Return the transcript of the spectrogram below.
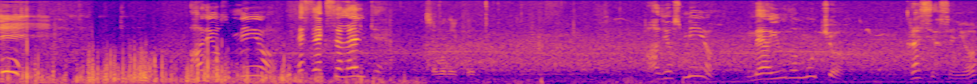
Yeah. Dios mío! Me ayudó mucho. Gracias, señor.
